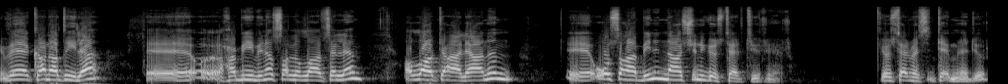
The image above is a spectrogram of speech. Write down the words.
ve kanadıyla e, Habibine sallallahu aleyhi ve sellem allah Teala'nın e, o sahabenin naaşını göstertiyor. Göstermesini temin ediyor.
